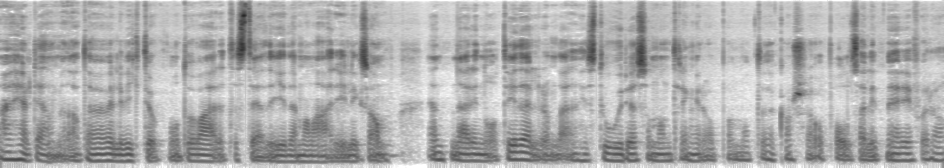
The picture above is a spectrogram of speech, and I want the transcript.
er helt enig med deg at det er veldig viktig å, måte, å være til stede i det man er i. liksom. Enten det er i nåtid, eller om det er en historie som man trenger å på en måte kanskje oppholde seg litt mer i for å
